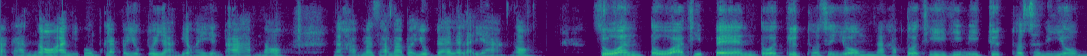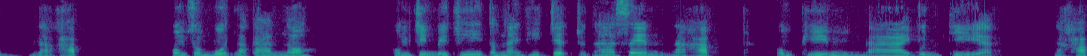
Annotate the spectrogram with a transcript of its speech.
ละกันเนาะอันนี้ผมแค่ประยุกต์ตัวอย่างเดียวให้เห็นภาพเนาะนะครับ มันสามารถประยุกต์ได้หลาย ๆ อย่างเนาะส่วนตัวที่เป็นตัวจุดทศนิยมนะครับ ตัวทีที่มีจุดทศนิยมนะครับ ผมสมมุติละกันเนาะ ผมจิ้มไปที่ตำแหน่งที่ 7.5 เซนนะครับ ผมพิมพ์ได้บุญเกียรตินะครับ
